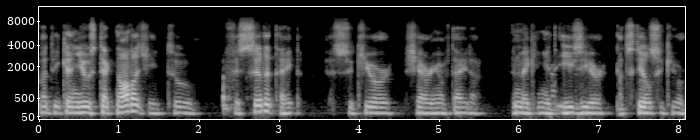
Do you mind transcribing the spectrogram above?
but we can use technology to facilitate a secure sharing of data and making it easier but still secure.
